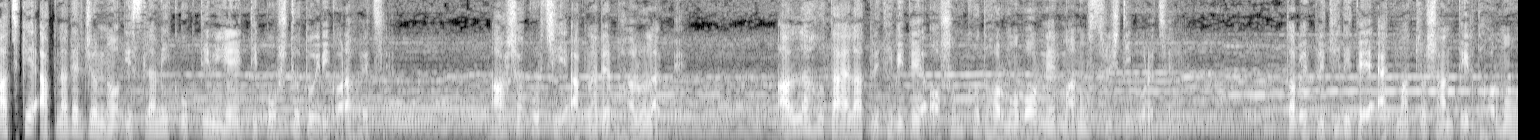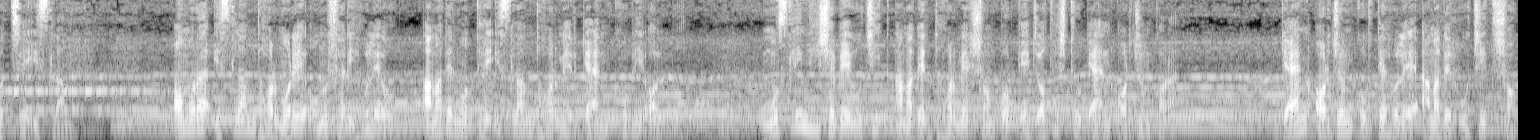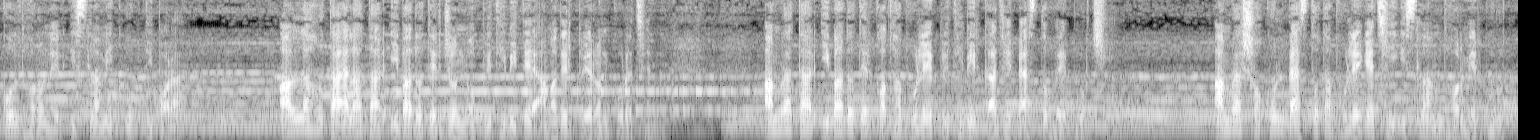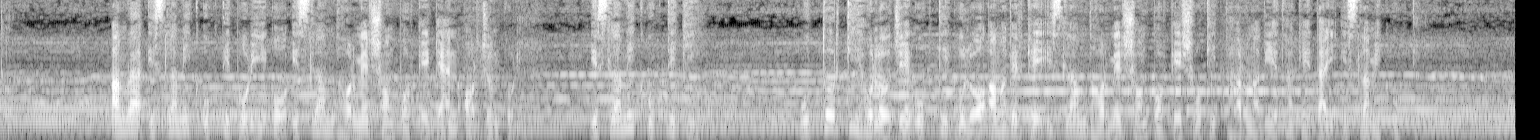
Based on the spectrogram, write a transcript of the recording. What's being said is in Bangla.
আজকে আপনাদের জন্য ইসলামিক উক্তি নিয়ে একটি পোস্ট তৈরি করা হয়েছে। আশা করছি আপনাদের ভালো লাগবে। আল্লাহ তায়ালা পৃথিবীতে অসংখ্য ধর্ম বর্ণের মানুষ সৃষ্টি করেছেন। তবে পৃথিবীতে একমাত্র শান্তির ধর্ম হচ্ছে ইসলাম। অমরা ইসলাম ধর্মরে অনুসারী হলেও আমাদের মধ্যে ইসলাম ধর্মের জ্ঞান খুবই অল্প। মুসলিম হিসেবে উচিত আমাদের ধর্মের সম্পর্কে যথেষ্ট জ্ঞান অর্জন করা। জ্ঞান অর্জন করতে হলে আমাদের উচিত সকল ধরনের ইসলামিক উক্তি পড়া। আল্লাহ তায়ালা তার ইবাদতের জন্য পৃথিবীতে আমাদের প্রেরণ করেছেন। আমরা তার ইবাদতের কথা ভুলে পৃথিবীর কাজে ব্যস্ত হয়ে পড়ছি। আমরা সকল ব্যস্ততা ভুলে গেছি ইসলাম ধর্মের গুরুত্ব। আমরা ইসলামিক উক্তি পড়ি ও ইসলাম ধর্মের সম্পর্কে জ্ঞান অর্জন করি। ইসলামিক উক্তি কি? উত্তরটি হল যে উক্তিগুলো আমাদেরকে ইসলাম ধর্মের সম্পর্কে সঠিক ধারণা দিয়ে থাকে, তাই ইসলামিক উক্তি।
